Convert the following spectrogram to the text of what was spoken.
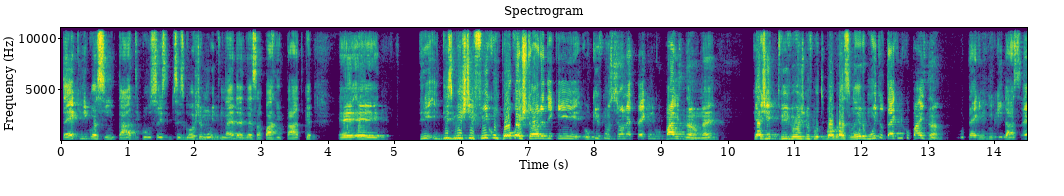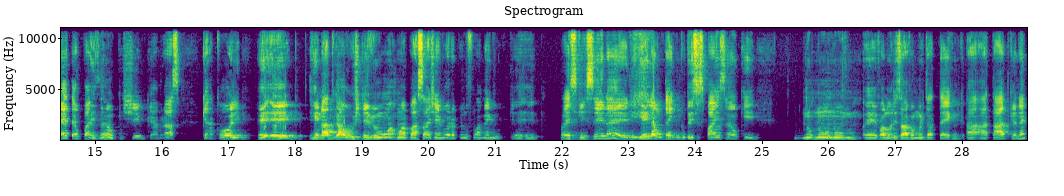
técnico, assim, tático, vocês, vocês gostam muito, né, de- dessa parte tática. É, é, e desmistifica um pouco a história de que o que funciona é técnico paisão, né? Que a gente vive hoje no futebol brasileiro, muito técnico paisão. O técnico que dá certo é o paisão, que chega, que abraça, que acolhe. É, é, Renato Gaúcho teve uma, uma passagem agora pelo Flamengo para esquecer, né? Ele, ele é um técnico desses paisão que não, é, valorizava muito a técnica, a, a tática, né?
